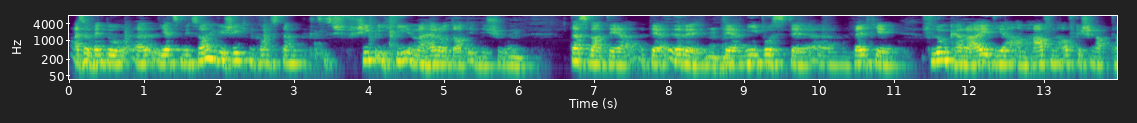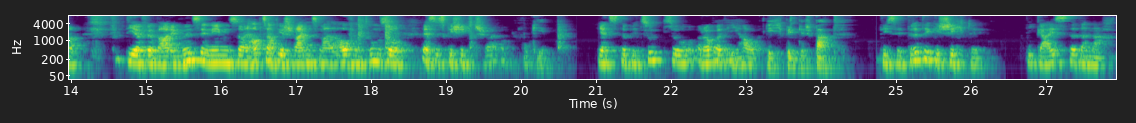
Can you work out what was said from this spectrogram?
Also wenn du äh, jetzt mit solchen Geschichten kommst, dann schiebe ich die immer Herodot in die Schuhe. Das war der, der Irre, Mhm. der nie wusste, äh, welche Flunkerei, die er am Hafen aufgeschnappt hat, die er für wahre Münze nehmen soll. Hauptsache, wir schreiben es mal auf und tun so, es ist Geschichtsschreibung. Okay, Jetzt der Bezug zu Robert E. Howard. ich bin gespannt. Diese dritte Geschichte, die Geister der Nacht.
